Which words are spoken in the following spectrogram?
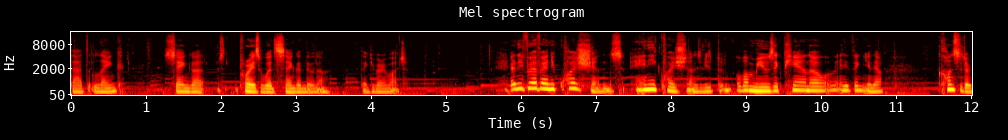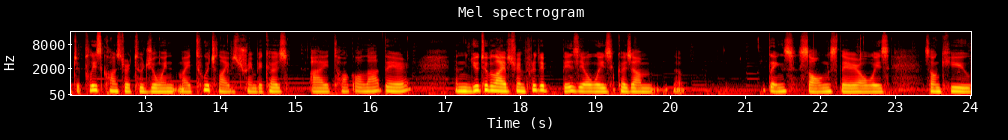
that link. Sangah Praise with Sangah Noona. Thank you very much. And if you have any questions, any questions about music, piano, anything, you know, consider to please consider to join my Twitch live stream because I talk a lot there, and YouTube live stream pretty busy always because I'm things songs there always song queue.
